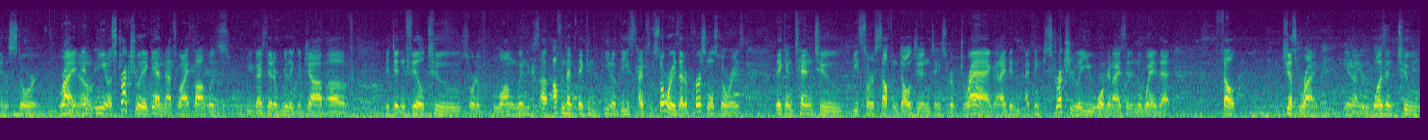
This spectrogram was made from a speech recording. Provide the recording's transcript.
in a story. Right, you know? and you know, structurally, again, that's what I thought was you guys did a really good job of. It didn't feel too sort of long-winded because oftentimes they can, you know, these types of stories that are personal stories, they can tend to be sort of self-indulgent and sort of drag. And I didn't. I think structurally you organized it in a way that felt just right. You know, it wasn't too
